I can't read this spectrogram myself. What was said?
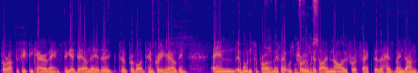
for up to 50 caravans to get down there to, to provide temporary housing. And it wouldn't surprise me if that was true because I know for a fact that it has been done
